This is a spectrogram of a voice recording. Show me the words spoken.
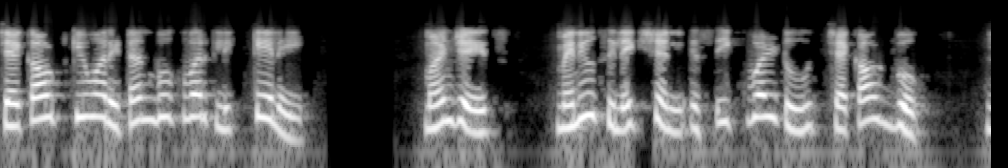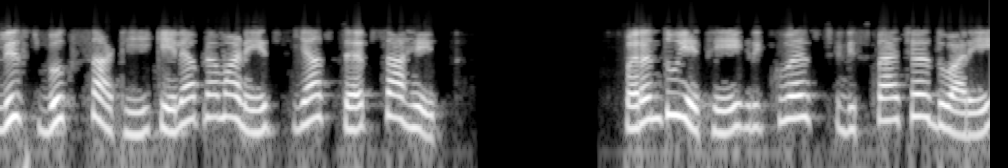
चेकआउट किंवा रिटर्न बुक वर क्लिक केले. म्हणजेच menu selection is equal to checkout book list बुक्ससाठी केल्याप्रमाणेच या स्टेप्स आहेत. परंतु येथे रिक्वेस्ट डिस्पॅचरद्वारे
